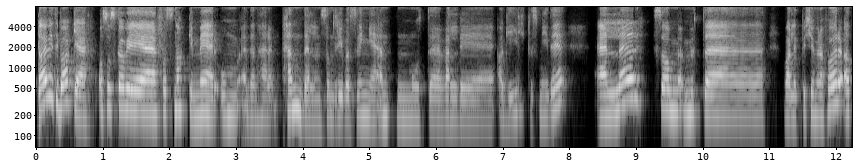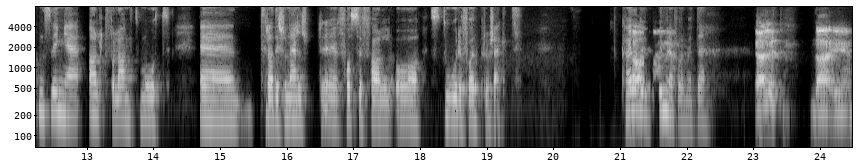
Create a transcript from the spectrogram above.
Da er vi tilbake, og så skal vi eh, få snakke mer om denne pendelen som driver og svinger enten mot eh, veldig agilt og smidig, eller som Mutte var litt bekymra for, at den svinger altfor langt mot eh, tradisjonelt eh, fossefall og store forprosjekt. Hva er ja, du bekymra for, Mutte? Jeg er litt Det er i i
